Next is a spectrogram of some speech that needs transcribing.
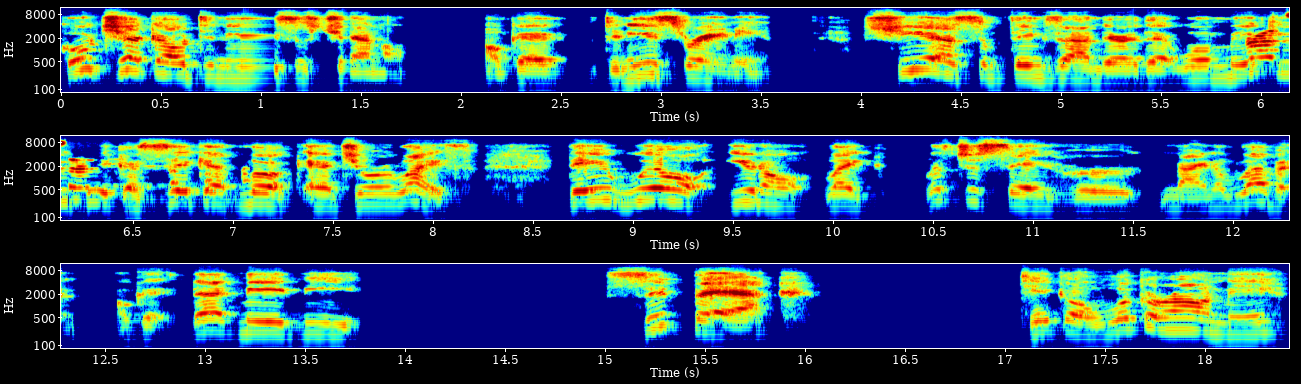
go check out Denise's channel. Okay. Denise Rainey. She has some things on there that will make you take a second look at your life. They will, you know, like, let's just say her 9 11. Okay. That made me sit back, take a look around me,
